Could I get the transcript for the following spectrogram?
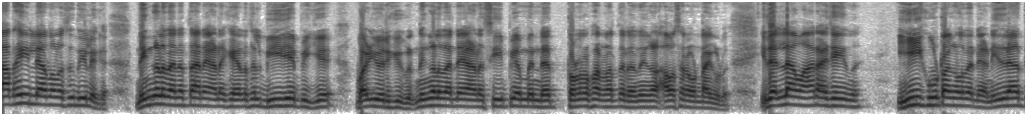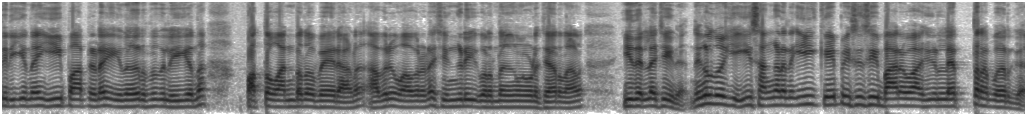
കഥയില്ല എന്നുള്ള സ്ഥിതിയിലേക്ക്. നിങ്ങൾ തന്നെ തന്നെയാണ് കേരളത്തിൽ ബി ജെ പിക്ക് വഴിയൊരുക്കി നിങ്ങൾ തന്നെയാണ് സി പി എമ്മിന്റെ തുടർഭരണത്തിന് നിങ്ങൾ അവസരം ഉണ്ടാക്കി കൊടുക്കും ഇതെല്ലാം ആരാ ചെയ്യുന്നത്? ഈ കൂട്ടങ്ങൾ തന്നെയാണ്. ഇതിനകത്തിരിക്കുന്ന ഈ പാർട്ടിയുടെ ഈ നേതൃത്വത്തിലിരിക്കുന്ന പത്തോ അൻപതോ പേരാണ്. അവരും അവരുടെ ശിങ്കിടി വൃന്ദങ്ങളോട് ചേർന്നാണ് ഇതെല്ലാം ചെയ്ത്. നിങ്ങൾ നോക്കി ഈ സംഘടന ഈ കെ പി സി സി ഭാരവാഹികളിൽ എത്ര പേർക്ക്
